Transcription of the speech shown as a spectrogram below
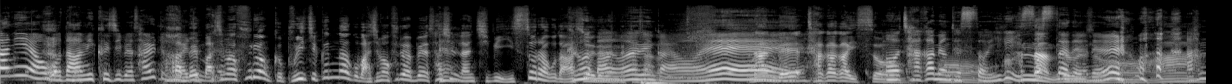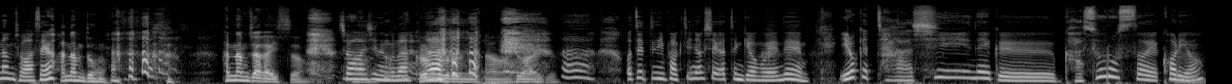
상관이에요. 뭐 남이 그 집에 살든 아, 말든. 맨 마지막 후렴 그 브릿지 끝나고 마지막 후렴에 사실 네. 난 집이 있어라고 나왔어야 되는데. 아, 그러니까요. 예. 난내 자가가 있어. 어, 자가면 어, 됐어. 이게 한남, 있었어야 되네. 어, 아, 아, 한남 좋아하세요? 한남동. 한 남자가 있어. 좋아하시는구나. 어, 그럼요, 그럼요. 어, 좋아하죠. 아, 어쨌든 이 박진영 씨 같은 경우에는 이렇게 자신의 그 가수로서의 커리어, 음,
